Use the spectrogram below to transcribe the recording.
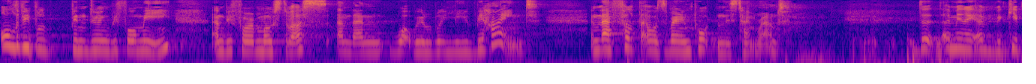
all the people been doing before me and before most of us, and then what will we leave behind? And I felt that was very important this time around the, I mean, I, I, keep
